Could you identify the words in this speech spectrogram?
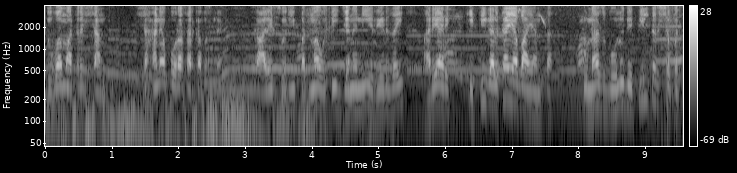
दुबा मात्र शांत शहाण्या पोरासारखा बसलाय. काळेश्वरी पद्मावती जननी रेडजाई. अरे अरे किती गलका या बायांचा. पुन्हाच बोलू देतील तर शपथ.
